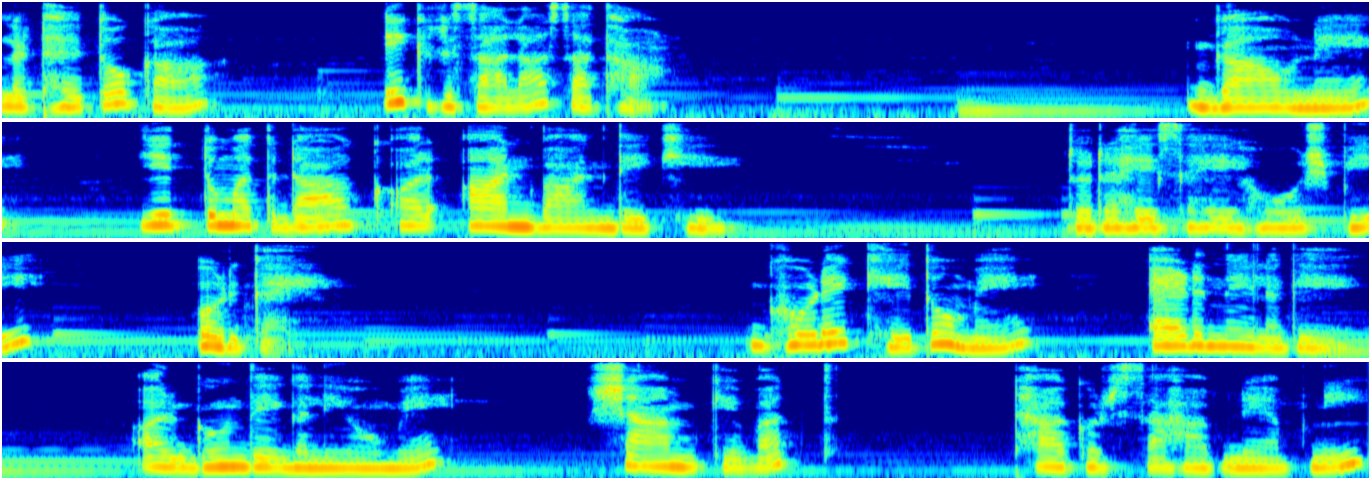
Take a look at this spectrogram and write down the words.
लठैतों का एक रिसाला सा था। गाँव ने ये तुमत डाक और आन बान देखी। तो रहे सहे होश भी उड़ गए। घोड़े खेतों में एड़ने लगे और गूंदे गलियों में शाम के वक्त ठाकुर साहब ने अपनी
